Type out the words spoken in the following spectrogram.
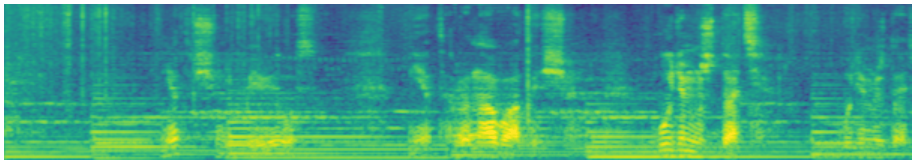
Нет, еще не появилось нет, рановато еще. Будем ждать, будем ждать.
